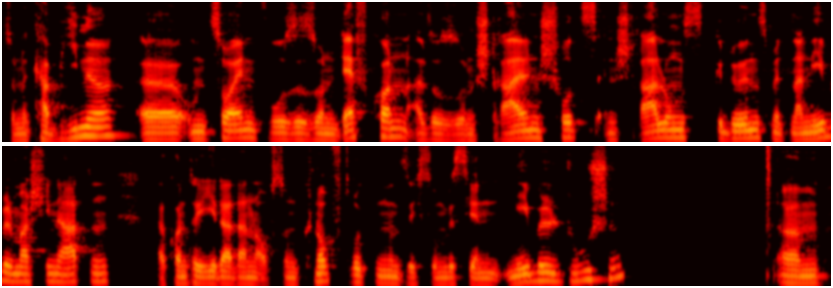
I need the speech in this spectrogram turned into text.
so eine Kabine äh, umzäunt, wo sie so ein DEFCON, also so einen Strahlenschutz, Entstrahlungsgedöns mit einer Nebelmaschine hatten. Da konnte jeder dann auf so einen Knopf drücken und sich so ein bisschen Nebel duschen. Ähm,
